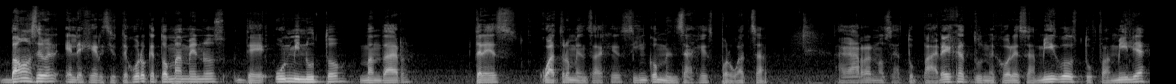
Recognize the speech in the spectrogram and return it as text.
vamos a hacer el ejercicio. Te juro que toma menos de un minuto mandar tres, cuatro mensajes, cinco mensajes por WhatsApp. Agarra, no sé, a tu pareja, tus mejores amigos, tu familia,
